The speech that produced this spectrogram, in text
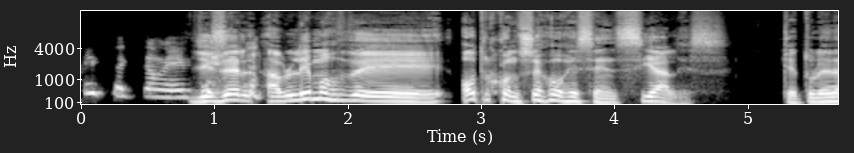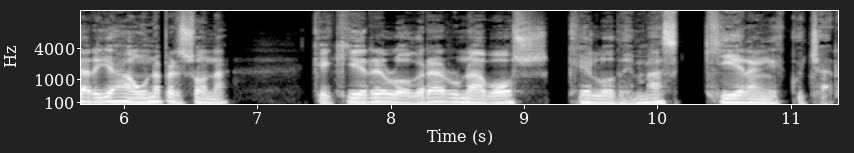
Exactamente. Giselle, hablemos de otros consejos esenciales que tú le darías a una persona que quiere lograr una voz que los demás quieran escuchar.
